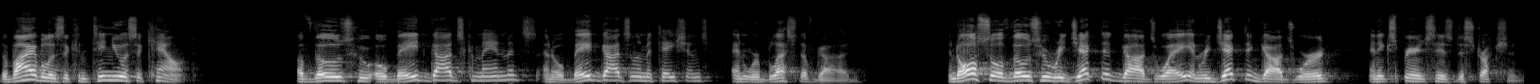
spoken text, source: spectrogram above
The Bible is a continuous account of those who obeyed God's commandments and obeyed God's limitations and were blessed of God, and also of those who rejected God's way and rejected God's word and experienced his destruction.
